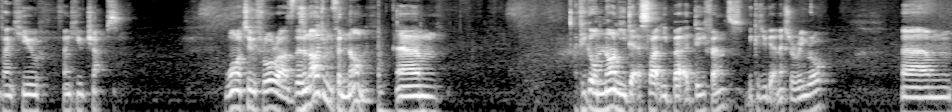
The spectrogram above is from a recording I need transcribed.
Thank you, thank you, chaps. One or two throw. There's an argument for none. Um, if you go none, you get a slightly better defense because you get an extra reroll. Um,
